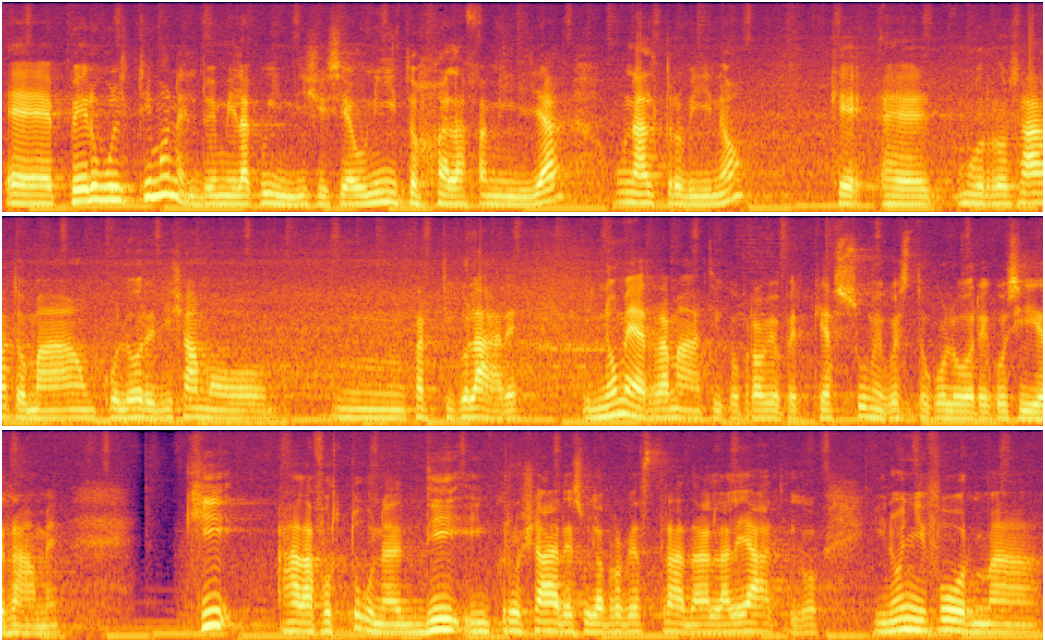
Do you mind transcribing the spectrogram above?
Eh, per ultimo nel 2015 si è unito alla famiglia un altro vino che è un rosato ma ha un colore diciamo mh, mm, particolare. Il nome è ramatico proprio perché assume questo colore così rame. Chi ha la fortuna di incrociare sulla propria strada l'aleatico in ogni forma,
